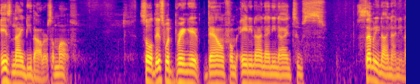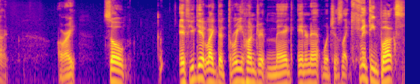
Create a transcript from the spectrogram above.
is $90 a month. So this would bring it down from $89.99 to $79.99. All right. So if you get like the 300 meg internet, which is like 50 bucks,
